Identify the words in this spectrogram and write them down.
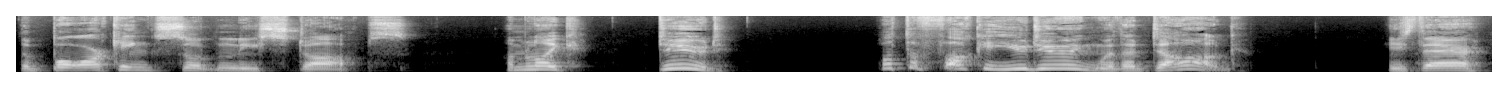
The barking suddenly stops. I'm like, dude, what the fuck are you doing with a dog? He's there.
